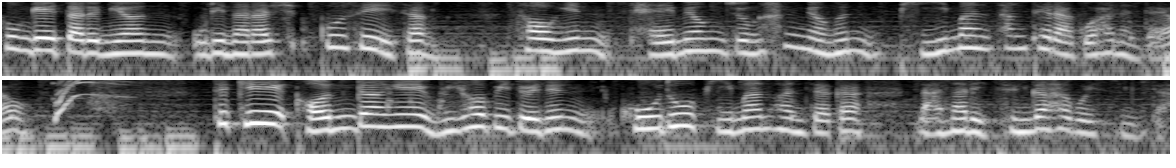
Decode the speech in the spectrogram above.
통계에 따르면 우리나라 19세 이상 성인 3명 중 1명은 비만 상태라고 하는데요. 특히 건강에 위협이 되는 고도 비만 환자가 나날이 증가하고 있습니다.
